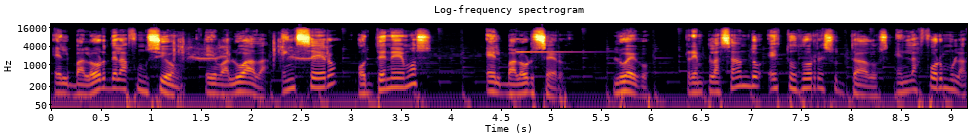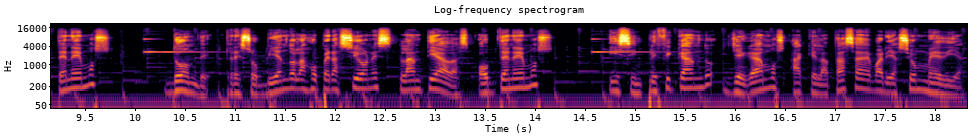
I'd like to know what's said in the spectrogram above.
el valor de la función evaluada en 0, obtenemos el valor 0. Luego, reemplazando estos dos resultados en la fórmula tenemos donde resolviendo las operaciones planteadas obtenemos y simplificando llegamos a que la tasa de variación media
